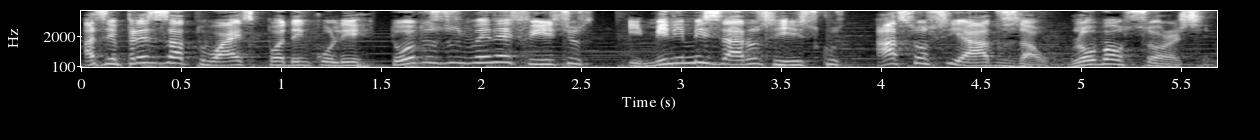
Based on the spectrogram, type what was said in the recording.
as empresas atuais podem colher todos os benefícios e minimizar os riscos associados ao global sourcing.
